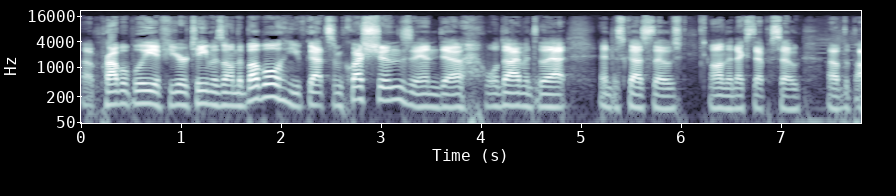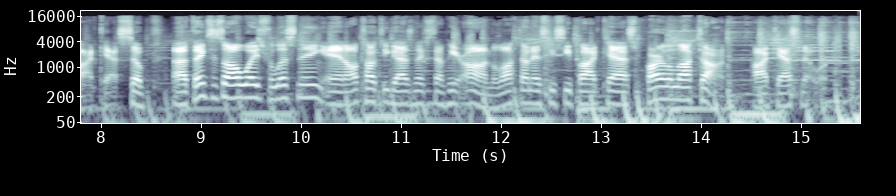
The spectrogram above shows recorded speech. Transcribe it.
uh, probably, if your team is on the bubble, you've got some questions, and uh, we'll dive into that and discuss those on the next episode of the podcast. So uh, thanks as always for listening, and I'll talk to you guys next time here on the Locked On SEC podcast, part of the Locked On Podcast Network.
